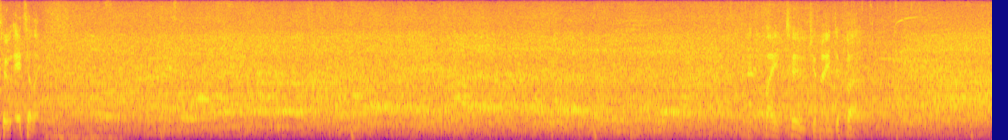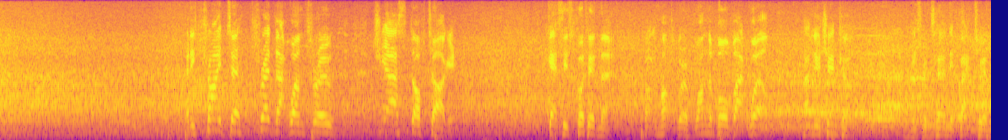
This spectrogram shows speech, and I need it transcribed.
to Italy. Played to Jermaine Defoe. And he tried to thread that one through, just off target. Gets his foot in there. Tottenham Hotspur have won the ball back well. Pavlyuchenko. And he's returned it back to him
